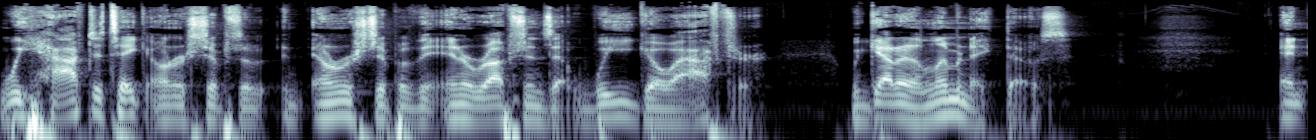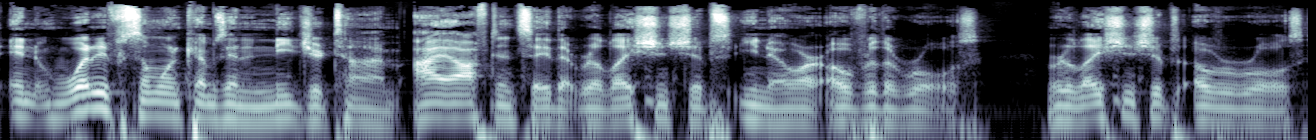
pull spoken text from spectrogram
We have to take ownership of ownership of the interruptions that we go after. We got to eliminate those. And and what if someone comes in and needs your time? I often say that relationships, you know, are over the rules. Relationships over rules.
